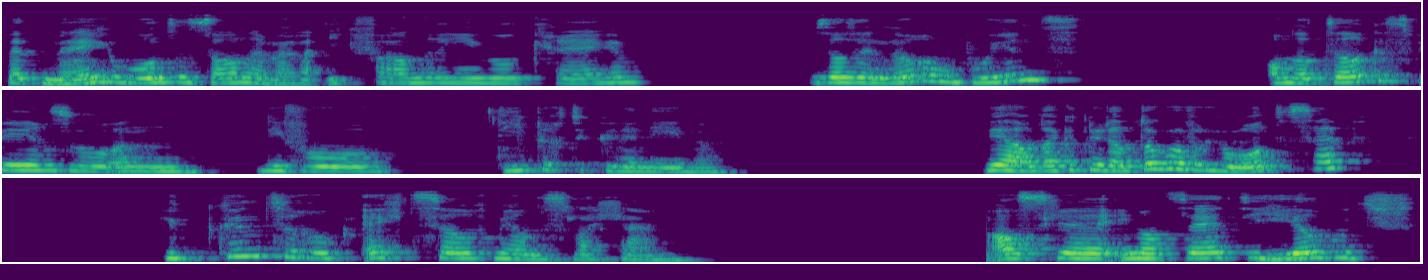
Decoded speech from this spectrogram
met mijn gewoontes dan, en waar dat ik verandering in wil krijgen. Dus dat is enorm boeiend, om dat telkens weer zo een niveau dieper te kunnen nemen. Ja, omdat ik het nu dan toch over gewoontes heb, je kunt er ook echt zelf mee aan de slag gaan. Als jij iemand bent die heel goed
